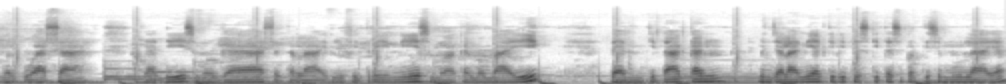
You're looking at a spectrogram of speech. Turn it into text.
berpuasa. Jadi semoga setelah Idul Fitri ini semua akan membaik dan kita akan menjalani aktivitas kita seperti semula ya.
